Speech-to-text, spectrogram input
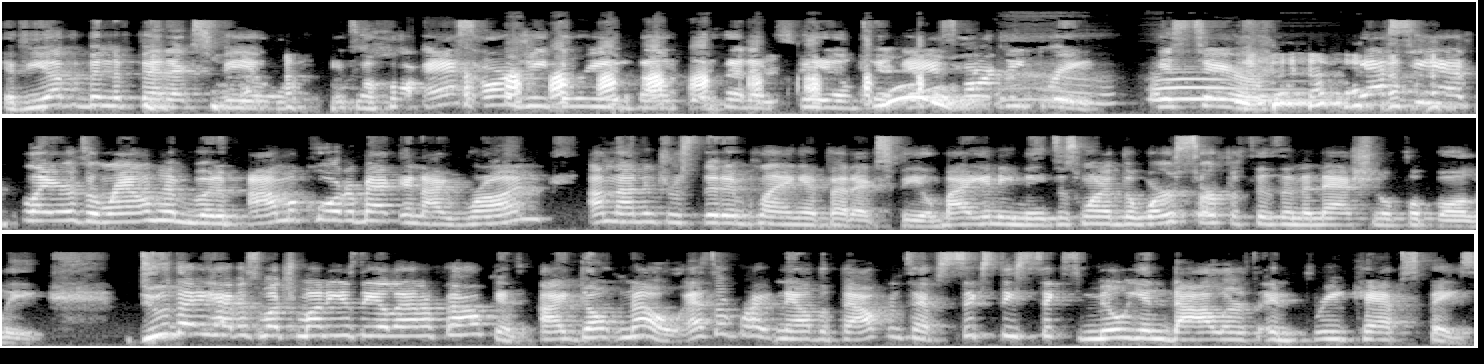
If you ever been to FedEx Field, it's a hard, ask RG3 about the FedEx Field. Ask RG3. It's terrible. yes, he has players around him, but if I'm a quarterback and I run, I'm not interested in playing at FedEx Field by any means. It's one of the worst surfaces in the National Football League. Do they have as much money as the Atlanta Falcons? I don't know. As of right now, the Falcons have $66 million in free cap space.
